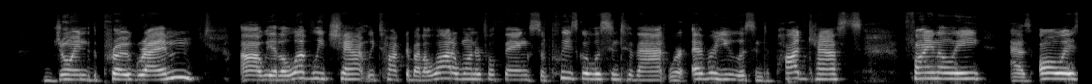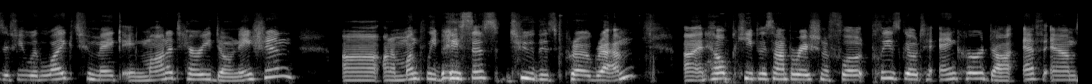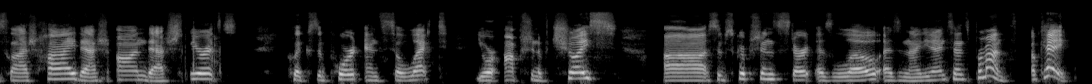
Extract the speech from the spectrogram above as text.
joined the program. Uh, we had a lovely chat. We talked about a lot of wonderful things. So please go listen to that wherever you listen to podcasts. Finally, as always, if you would like to make a monetary donation uh, on a monthly basis to this program uh, and help keep this operation afloat, please go to anchor.fm slash high dash on dash spirits. Click support and select your option of choice. Uh, subscriptions start as low as 99 cents per month. Okay,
